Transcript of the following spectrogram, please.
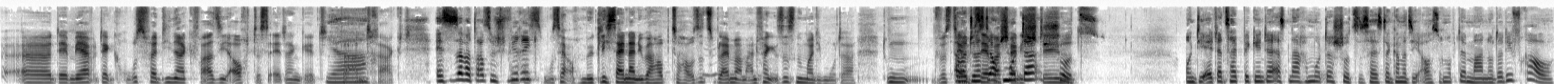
äh, der mehr, der Großverdiener quasi auch das Elterngeld Ja. beantragt. Es ist aber trotzdem schwierig. Es muss ja auch möglich sein, dann überhaupt zu Hause zu bleiben. Am Anfang ist es nun mal die Mutter. Du wirst Aber ja du hast sehr ja auch wahrscheinlich stillen. Mutterschutz. Und die Elternzeit beginnt ja erst nach dem Mutterschutz. Das heißt, dann kann man sich aussuchen, ob der Mann oder die Frau.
